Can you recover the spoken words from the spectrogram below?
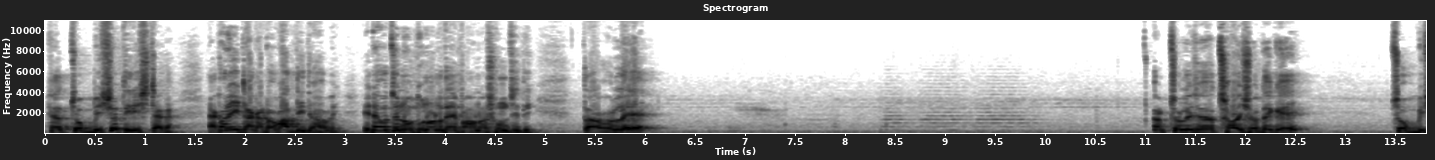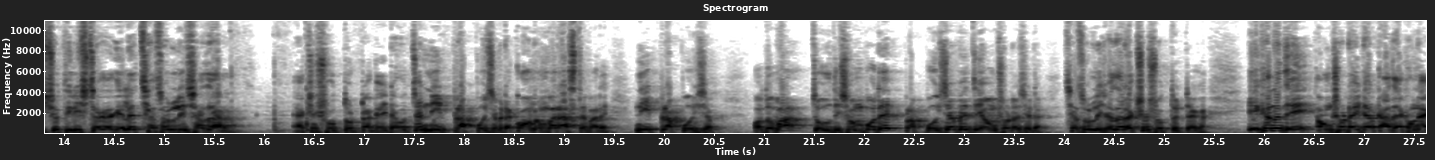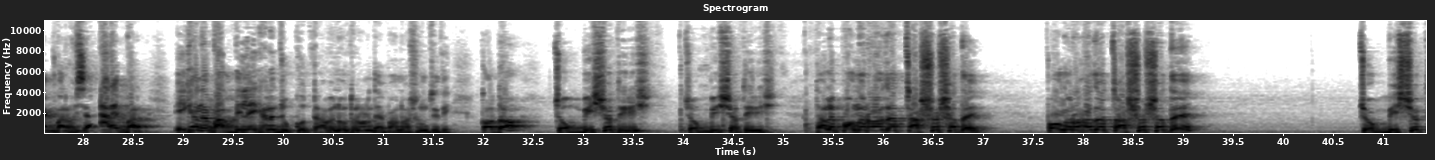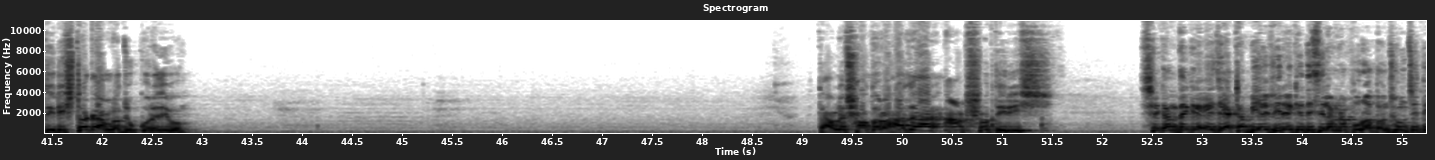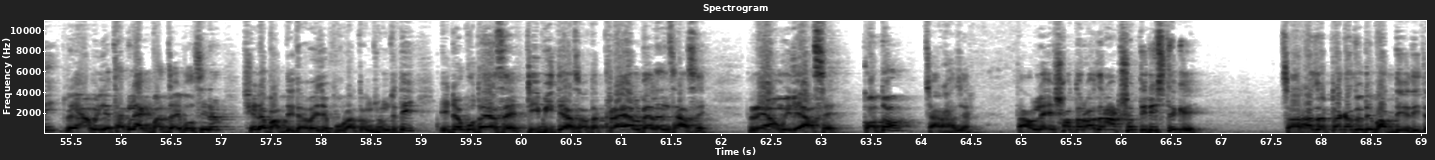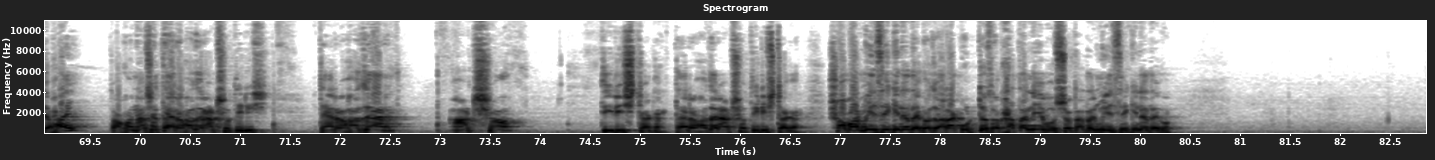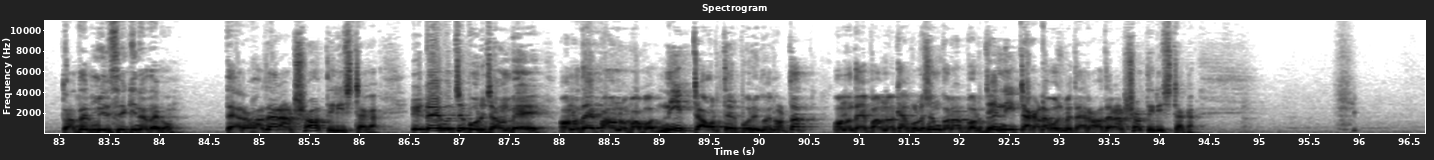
হ্যাঁ চব্বিশশো তিরিশ টাকা। এখন এই টাকাটাও বাদ দিতে হবে। এটা হচ্ছে নতুন অনুদায় পাওনা সঞ্চিতি তাহলে আটচল্লিশ হাজার ছয়শো থেকে চব্বিশশো তিরিশ টাকা গেলে ছেচল্লিশ হাজার একশো সত্তর টাকা। এটা হচ্ছে নিট প্রাপ্য হিসাব। এটা ক নম্বরে আসতে পারে। নিট প্রাপ্য হিসাব। অথবা চলতি সম্পদের প্রাপ্য হিসাবে যে অংশটা সেটা, ছেচল্লিশ হাজার একশো সত্তর টাকা। এখানে যে অংশটা, এটার কাজ এখন একবার হয়েছে, আরেকবার। এখানে বাদ দিলে এখানে যোগ করতে হবে নতুন অনুদায় পাওনা সঞ্চিতি কত? চব্বিশশো তিরিশ। চব্বিশশো তিরিশ। তাহলে পনেরো হাজার চারশোর সাথে, পনেরো হাজার চারশোর সাথে চব্বিশশো তিরিশ টাকা আমরা যোগ করে দিব। তাহলে সতেরো হাজার আটশো তিরিশ। সেখান থেকে এই যে একটা বিআইপি রেখে দিছিলাম না পুরাতন সঞ্চিতি রেয়া মিলে থাকলে একবার যাই বলছি না, সেটা বাদ দিতে হবে এই যে পুরাতন সঞ্চিতি। এটাও কোথায় আছে? টিভিতে আছে, অর্থাৎ ট্রায়াল ব্যালেন্সে আছে। রেয়া মিলে আছে। কত? চার হাজার। তাহলে সতেরো হাজার আটশো তিরিশ থেকে চার হাজার টাকা যদি বাদ দিয়ে দিতে হয়, তখন আসে তেরো হাজার আটশো তিরিশ। তেরো হাজার আটশো তিরিশ টাকা, তেরো হাজার আটশো তিরিশ টাকা। সবার মিলছে কিনা দেখো, যারা করতেছো, খাতা নিয়ে বসছো, তাদের মিলছে কিনা দেখো। তাদের মিলছে কিনা দেখো, তেরো হাজার আটশো তিরিশ টাকা। এটাই হচ্ছে পরিচালন ব্যয়, অনাদায় পাওনা বাবদ, নিট অর্থের পরিমাণ। অর্থাৎ অনাদায় পাওনা ক্যালকুলেশন করার পর যে নিট টাকাটা বসবে, তেরো হাজার আটশো তিরিশ টাকা।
